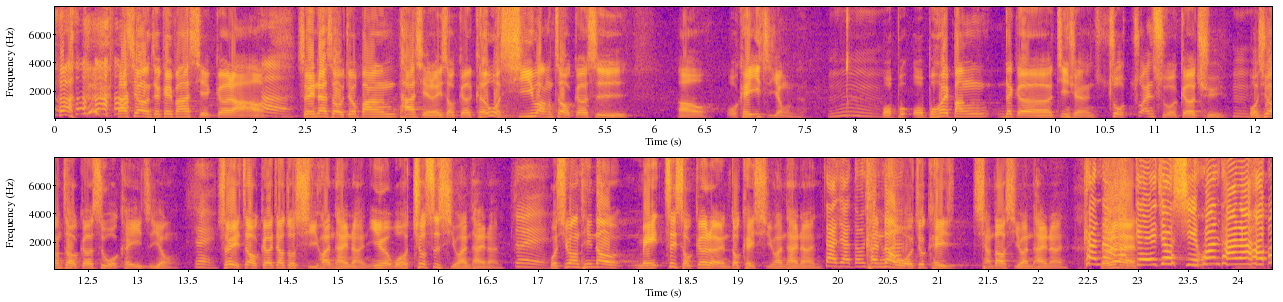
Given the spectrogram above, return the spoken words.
那希望你就可以帮他写歌啦哦，所以那时候我就帮他写了一首歌。可是我希望这首歌是哦，我可以一直用的。嗯，我不，我不会帮那个竞选人做专属的歌曲。嗯，我希望这首歌是我可以一直用。对，所以这首歌叫做《喜欢台南》，因为我就是喜欢台南。对，我希望听到每这首歌的人都可以喜欢台南。大家都看到我就可以想到喜欢台南。看到我给就喜欢台南，好不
